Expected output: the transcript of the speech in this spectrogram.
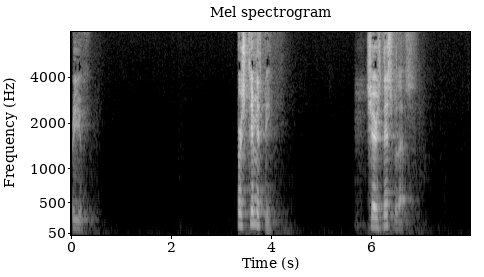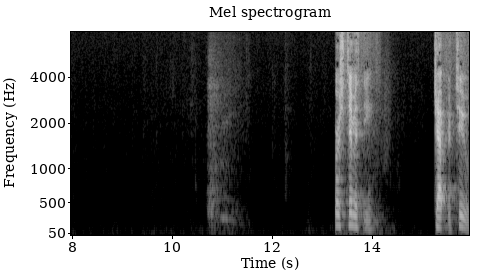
For you. First Timothy shares this with us. First Timothy chapter 2.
